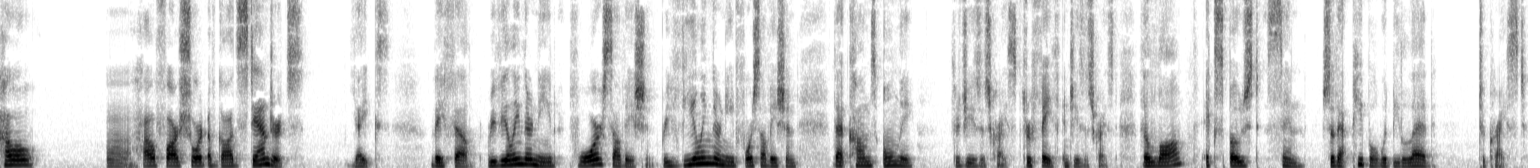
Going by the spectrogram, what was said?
how uh, how far short of God's standards, yikes, they fell, revealing their need for salvation, revealing their need for salvation that comes only through Jesus Christ, through faith in Jesus Christ. The law exposed sin so that people would be led to Christ.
